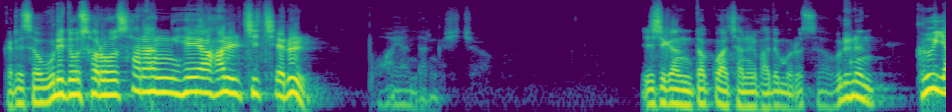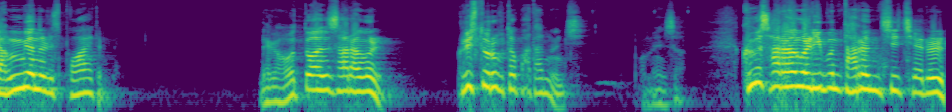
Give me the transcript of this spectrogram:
그래서 우리도 서로 사랑해야 할 지체를 보아야 한다는 것이죠. 이 시간 떡과 잔을 받음으로써 우리는 그 양면을 보아야 됩니다. 내가 어떠한 사랑을 그리스도로부터 받았는지 보면서 그 사랑을 입은 다른 지체를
